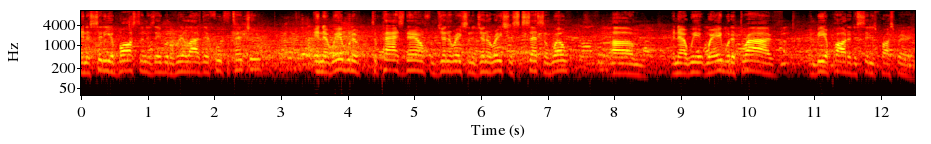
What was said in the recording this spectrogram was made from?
in the city of Boston is able to realize their full potential, and that we're able to, to pass down from generation to generation success and wealth, um, and that we, we're able to thrive and be a part of the city's prosperity.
